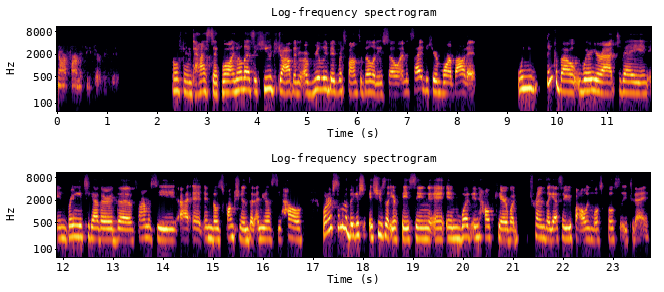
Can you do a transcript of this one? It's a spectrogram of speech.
in our pharmacy services. Oh, fantastic. Well, I know that's a huge job and a really big responsibility. So I'm excited to hear more about it. When you think about where you're at today in, in bringing together the pharmacy uh, and, and, those functions at MUSC Health, what are some of the biggest issues that you're facing in, what in healthcare? What trends, I guess, are you following most closely today?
